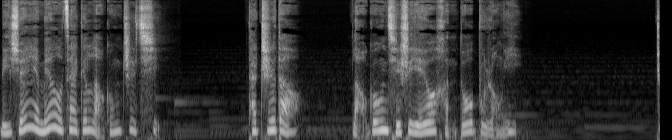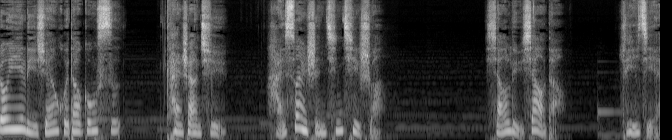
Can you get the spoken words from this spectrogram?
李璇也没有再跟老公置气，她知道，老公其实也有很多不容易。周一，李璇回到公司，看上去还算神清气爽。小吕笑道：“李姐，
